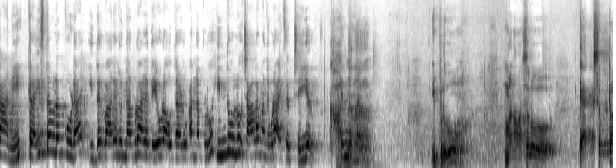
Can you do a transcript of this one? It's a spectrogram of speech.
కానీ క్రైస్తవులకు కూడా ఇద్దరు భార్యలు ఉన్నప్పుడు ఆయన దేవుడు అవుతాడు అన్నప్పుడు హిందువులు చాలా మంది కూడా యాక్సెప్ట్ చెయ్యరు? ఇప్పుడు మనం అసలు యాక్సెప్టా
